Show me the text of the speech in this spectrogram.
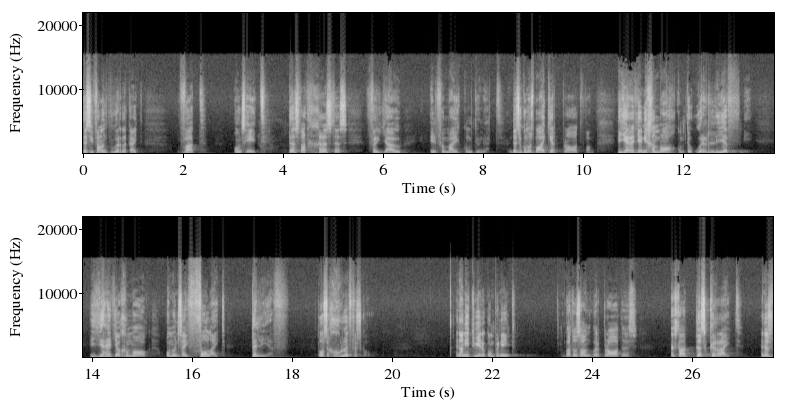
Dis die verantwoordelikheid wat ons het. Dis wat Christus vir jou en vir my kom doen het. En dis hoekom ons baie keer praat van die Here het jou nie gemaak om te oorleef nie. Die Here het jou gemaak om in sy volheid te leef. Daar's 'n groot verskil. En dan die tweede komponent wat ons dan oor praat is is dat dis great en dis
